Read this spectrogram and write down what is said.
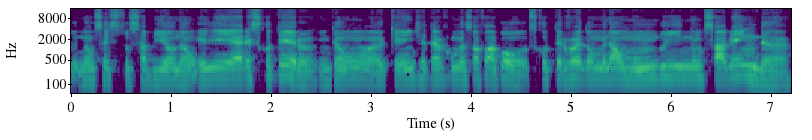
não sei se tu sabia ou não, ele era escoteiro. Então, que a gente até começou a falar, pô, o escoteiro vai dominar o mundo e não sabe ainda, né?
